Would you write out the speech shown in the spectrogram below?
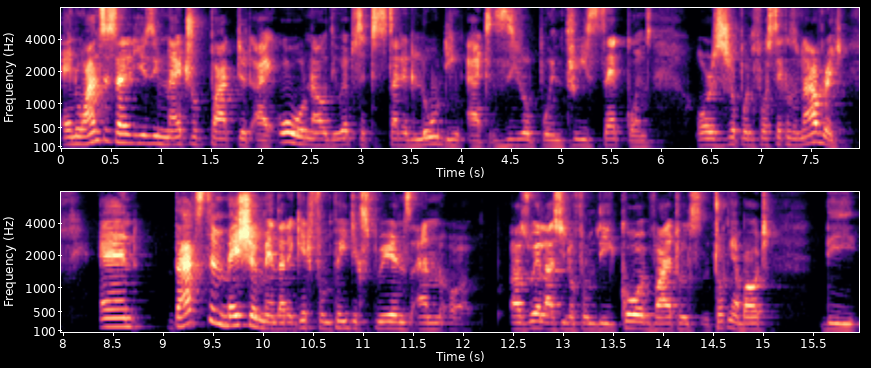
And once I started using nitropack.io, now the website started loading at 0.3 seconds or 0.4 seconds on average. And that's the measurement that I get from page experience and uh, as well as you know from the core vitals talking about the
